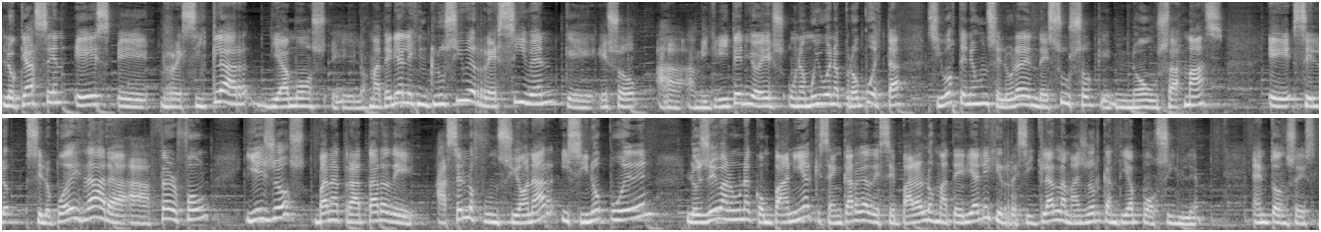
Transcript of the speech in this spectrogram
lo que hacen es eh, reciclar, digamos, eh, los materiales, inclusive reciben, que eso a, mi criterio es una muy buena propuesta, si vos tenés un celular en desuso que no usas más, eh, se, lo, se, lo, podés dar a, a, Fairphone y ellos van a tratar de hacerlo funcionar y si no pueden, lo llevan a una compañía que se encarga de separar los materiales y reciclar la mayor cantidad posible. Entonces,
